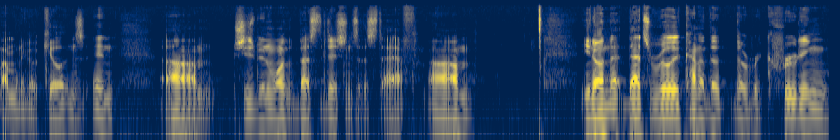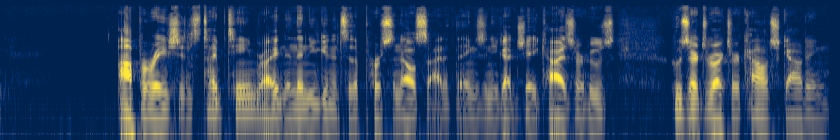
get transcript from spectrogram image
I'm gonna go kill it." And, and um, she's been one of the best additions to the staff. Um, you know, that that's really kind of the the recruiting operations type team, right? And then you get into the personnel side of things, and you got Jay Kaiser, who's who's our director of college scouting,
